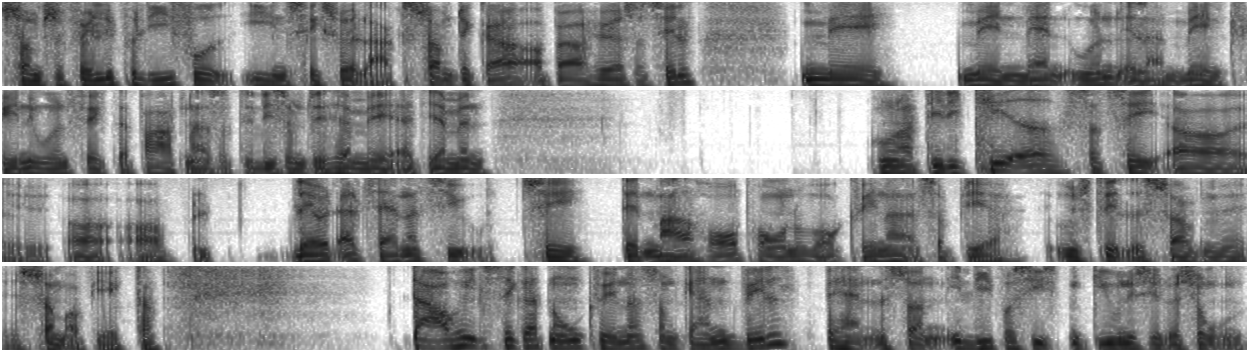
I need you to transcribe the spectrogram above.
som selvfølgelig på lige fod i en seksuel akt, som det gør og bør høre sig til med, med en mand uden, eller med en kvinde uden fægtet partner. Altså det er ligesom det her med, at jamen, hun har dedikeret sig til at, øh, at, at lave et alternativ til den meget hårde porno, hvor kvinder altså bliver udstillet som, øh, som objekter. Der er jo helt sikkert nogle kvinder, som gerne vil behandles sådan i lige præcis den givende situation.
